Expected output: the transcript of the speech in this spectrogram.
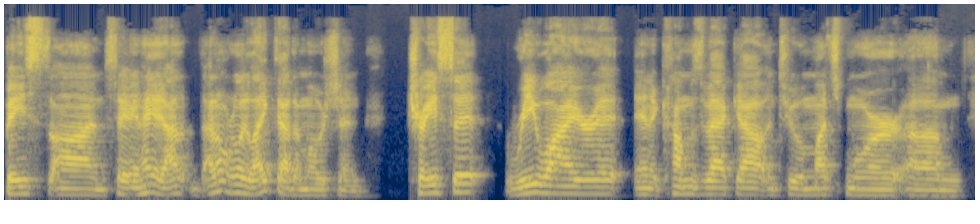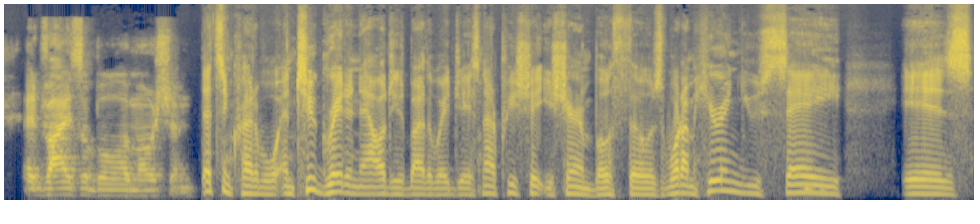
based on saying, Hey, I, I don't really like that emotion. Trace it, rewire it, and it comes back out into a much more um, advisable emotion. That's incredible. And two great analogies, by the way, Jason. I appreciate you sharing both those. What I'm hearing you say is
